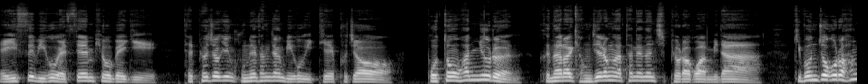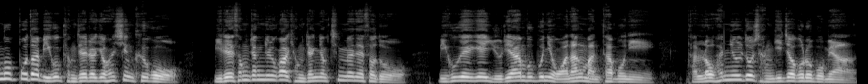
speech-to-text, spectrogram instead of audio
에이스 미국 S&P 500이 대표적인 국내 상장 미국 ETF죠. 보통 환율은 그 나라 경제력 나타내는 지표라고 합니다. 기본적으로 한국보다 미국 경제력이 훨씬 크고 미래 성장률과 경쟁력 측면에서도 미국에게 유리한 부분이 워낙 많다 보니 달러 환율도 장기적으로 보면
